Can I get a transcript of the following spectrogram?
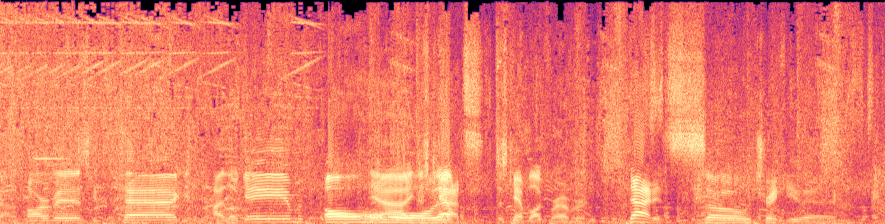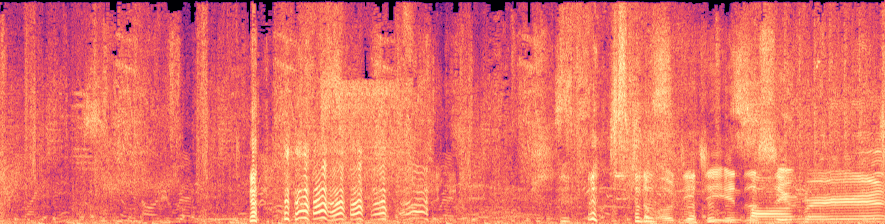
Down harvest, gets the tag, high low game. Oh, Yeah, I just can't, that's just can't block forever. that is so tricky there. Some OTG into the super.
